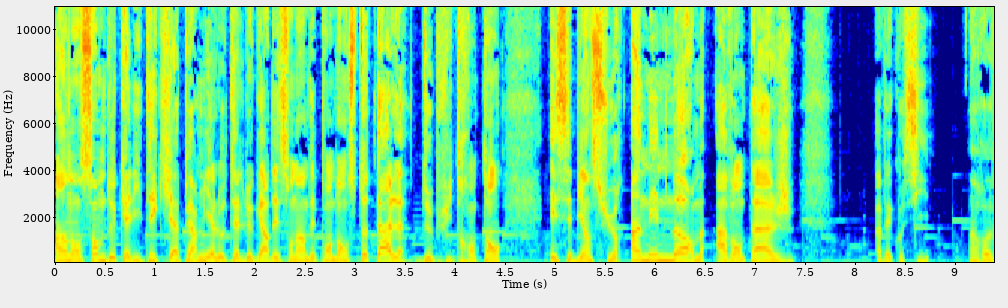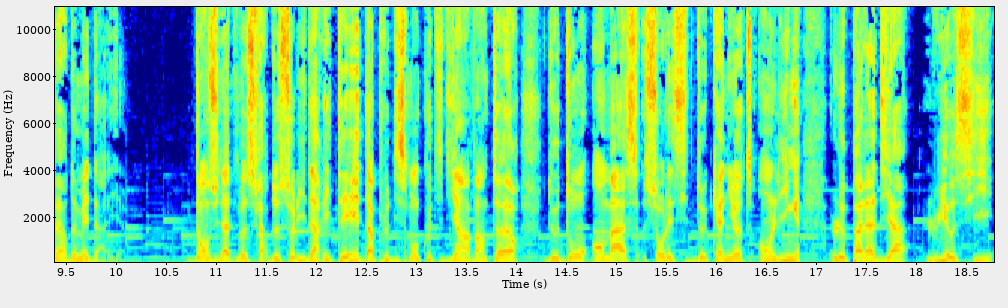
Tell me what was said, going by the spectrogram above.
un ensemble de qualités qui a permis à l'hôtel de garder son indépendance totale depuis 30 ans, et c'est bien sûr un énorme avantage, avec aussi un revers de médaille. Dans une atmosphère de solidarité, d'applaudissements quotidiens à 20h, de dons en masse sur les sites de cagnotte en ligne, le Palladia, lui aussi,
